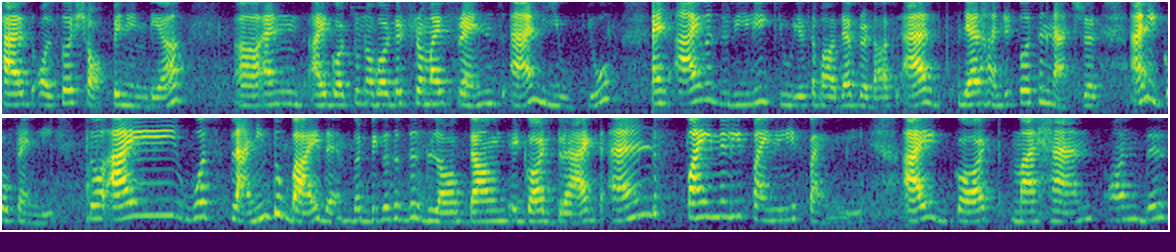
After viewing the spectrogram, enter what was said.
has also a shop in India uh, and I got to know about it from my friends and YouTube I was really curious about their products as they are 100% natural and eco-friendly. So I was planning to buy them but because of this lockdown it got dragged and finally finally finally I got my hands on this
